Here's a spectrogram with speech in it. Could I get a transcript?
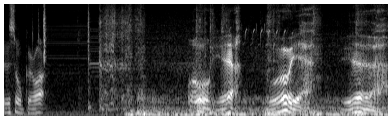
This old girl up. Oh, yeah. Oh, yeah. Yeah.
